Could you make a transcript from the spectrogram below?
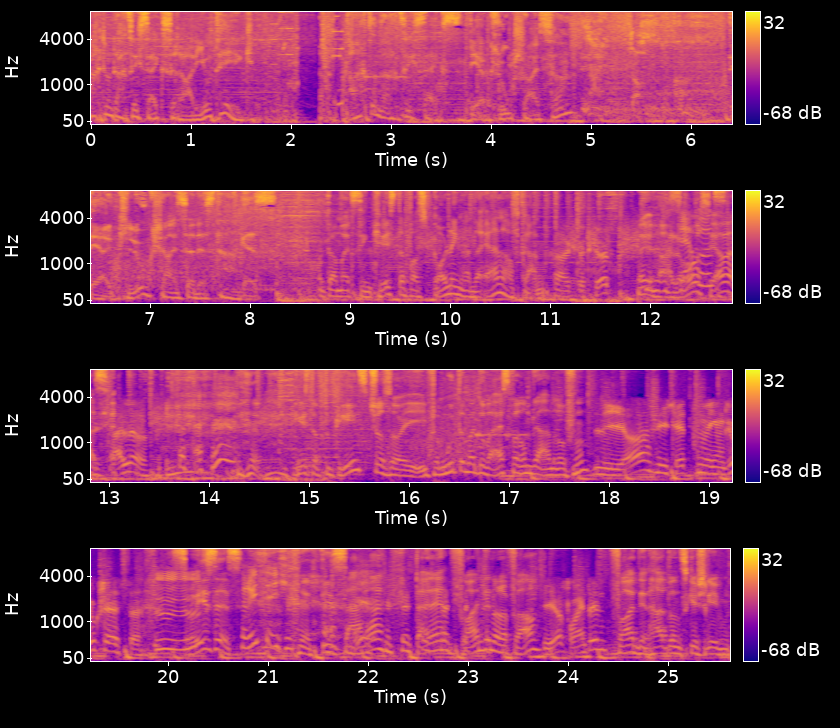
886 Radiothek. 88,6. Der Klugscheißer? Nein, doch. Der Klugscheißer des Tages. Und da haben wir jetzt den Christoph aus Golling an der Erlauf dran. Ah, grüß Gott. Hey, hallo, Servus. servus. Hallo. Christoph, du grinst schon so. Ich vermute mal, du weißt, warum wir anrufen. Ja, ich schätze wegen dem Klugscheißer. So ist es. Richtig. Die Sarah, deine Freundin oder Frau? Ja, Freundin? Freundin hat uns geschrieben,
